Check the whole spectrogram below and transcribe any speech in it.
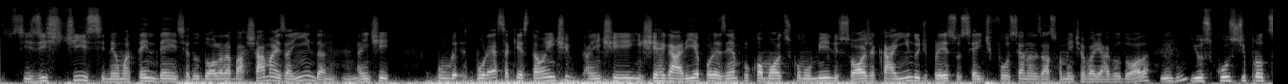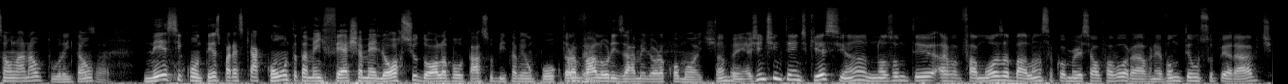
se existisse né, uma tendência do dólar a baixar mais ainda, uhum. a gente por, por essa questão a gente, a gente enxergaria, por exemplo, commodities como milho e soja caindo de preço se a gente fosse analisar somente a variável dólar uhum. e os custos de produção lá na altura. Então, Exato. Nesse contexto, parece que a conta também fecha melhor se o dólar voltar a subir também um pouco para valorizar melhor a commodity. Também. A gente entende que esse ano nós vamos ter a famosa balança comercial favorável, né? Vamos ter um superávit,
